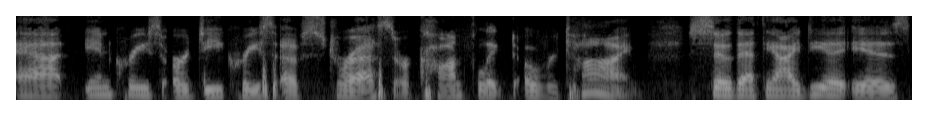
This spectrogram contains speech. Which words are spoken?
at increase or decrease of stress or conflict over time. So that the idea is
